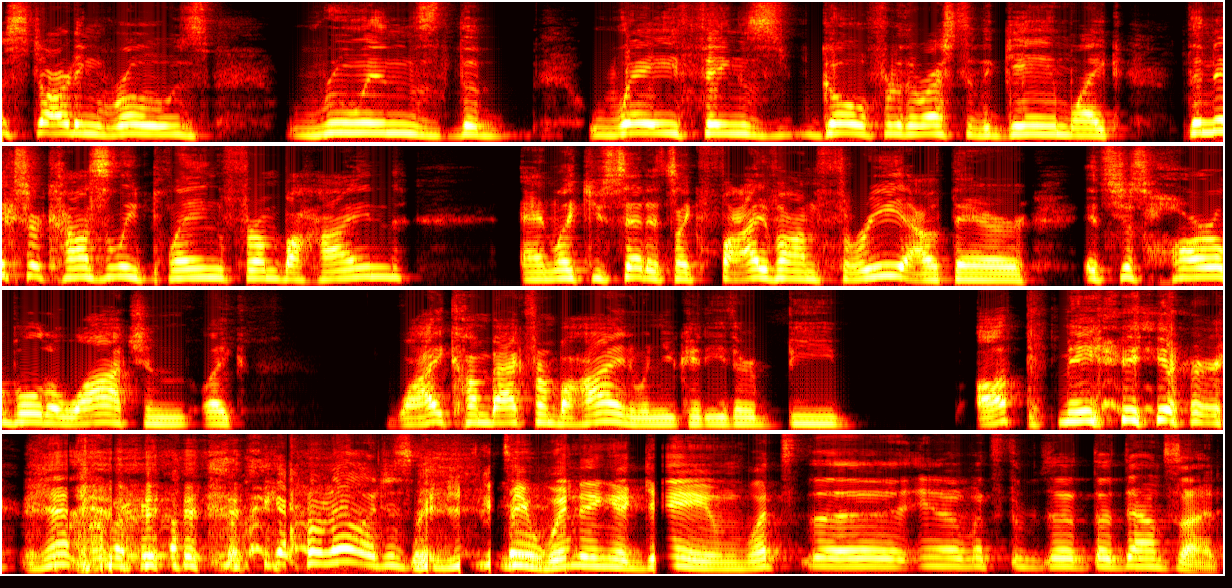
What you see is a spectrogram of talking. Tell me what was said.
starting Rose ruins the way things go for the rest of the game. Like the Knicks are constantly playing from behind, and like you said, it's like five on three out there. It's just horrible to watch. And like, why come back from behind when you could either be up maybe or, yeah. or like I don't know. It just you could so, be winning a game. What's the you know what's the the, the downside?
